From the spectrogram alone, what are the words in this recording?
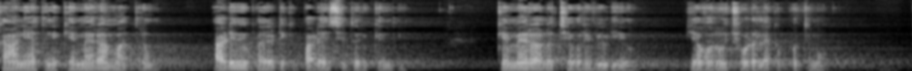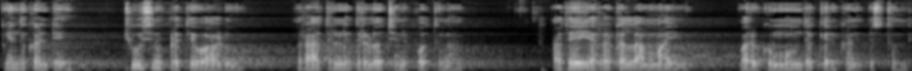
కానీ అతని కెమెరా మాత్రం అడవి బయటికి పడేసి దొరికింది. కెమెరాలో చివరి వీడియో ఎవరూ చూడలేకపోతున్నారు. ఎందుకంటే చూసిన ప్రతివాడు రాత్రి నిద్రలో చనిపోతున్నారు అదే ఎర్రకల్ల అమ్మాయి వారి గుమ్మం దగ్గర కనిపిస్తుంది.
